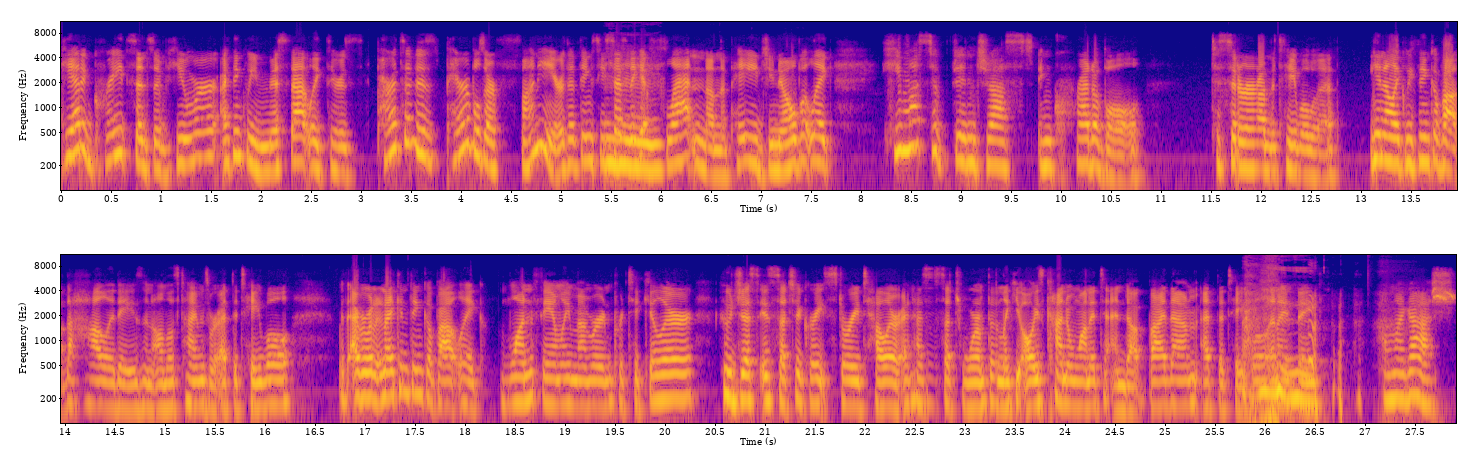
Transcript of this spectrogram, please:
He had a great sense of humor. I think we miss that. Like there's parts of his parables are funny or the things he says mm-hmm. they get mm-hmm. flattened on the page, you know, but like he must have been just incredible to sit around the table with. You know, like we think about the holidays and all those times we're at the table with everyone and I can think about like one family member in particular who just is such a great storyteller and has such warmth and like you always kind of wanted to end up by them at the table and I think oh my gosh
